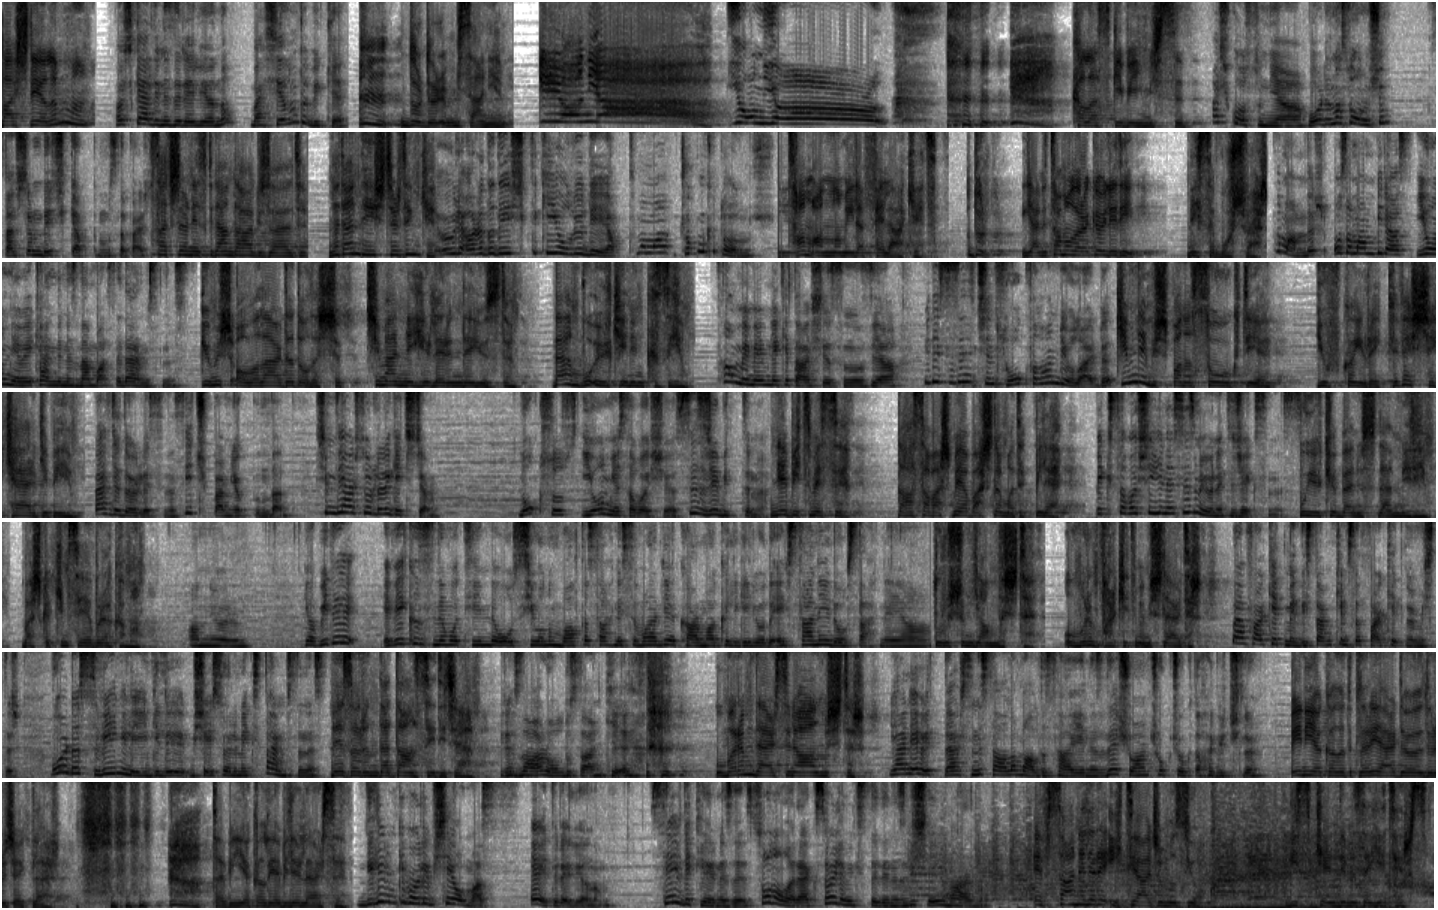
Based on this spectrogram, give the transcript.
Başlayalım mı? Hoş geldiniz İreli Hanım. Başlayalım tabii ki. dur dur bir saniye. İonya! Yonya! Kalas gibiymişsin. Aşk olsun ya. Bu arada nasıl olmuşum? Saçlarımı değişik yaptım bu sefer. Saçların eskiden daha güzeldi. Neden değiştirdin ki? Öyle arada değişiklik iyi oluyor diye yaptım ama çok mu kötü olmuş? Tam anlamıyla felaket. Dur yani tam olarak öyle değil. Neyse boş ver. Tamamdır. O zaman biraz Yonya ve kendinizden bahseder misiniz? Gümüş ovalarda dolaşıp çimen nehirlerinde yüzdüm. Ben bu ülkenin kızıyım. Tam bir memleket aşığısınız ya. Bir de sizin için soğuk falan diyorlardı. Kim demiş bana soğuk diye? Yufka yürekli ve şeker gibiyim. Bence de öylesiniz. Hiç şüphem yok bundan. Şimdi diğer sorulara geçeceğim. Noxus İonya Savaşı sizce bitti mi? Ne bitmesi? Daha savaşmaya başlamadık bile. Peki savaşı yine siz mi yöneteceksiniz? Bu yükü ben üstlenmeliyim. Başka kimseye bırakamam. Anlıyorum. Ya bir de Awaken sinematiğinde o Sion'un balta sahnesi vardı ya Karmakali geliyordu. Efsaneydi o sahne ya. Duruşum yanlıştı. Umarım fark etmemişlerdir. Ben fark etmediysem kimse fark etmemiştir. Bu arada Swain ile ilgili bir şey söylemek ister misiniz? Mezarında dans edeceğim. Biraz ağır oldu sanki. Umarım dersini almıştır. yani evet dersini sağlam aldı sayenizde. Şu an çok çok daha güçlü. Beni yakaladıkları yerde öldürecekler. Tabii yakalayabilirlerse. Dilerim ki böyle bir şey olmaz. Evet İreli Hanım. Sevdiklerinize son olarak söylemek istediğiniz bir şey var mı? Efsanelere ihtiyacımız yok. Biz kendimize yeteriz.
